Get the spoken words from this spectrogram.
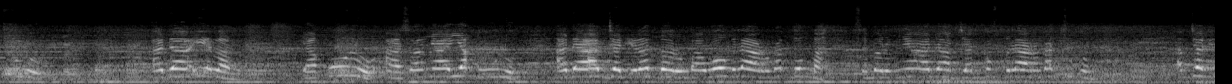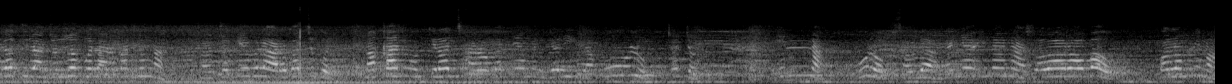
yaf'ulu ada ilan yakulu asalnya yakulu ada abjad ilat berupa waw berharokat dhammah sebelumnya ada abjad kaf berharokat sukun. Abjad ilat tidak cocok berharokat dhammah cocoknya berharokat sukun. Maka nukiran harokatnya menjadi yakulu cocok. Inna huruf saudaranya inana suara bau kolom lima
